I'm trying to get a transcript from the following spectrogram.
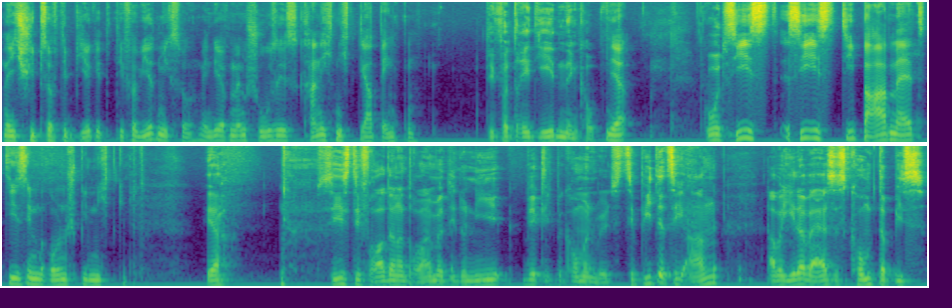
Ich schieb's auf die Birgit, die verwirrt mich so. Wenn die auf meinem Schoß ist, kann ich nicht klar denken. Die verdreht jeden den Kopf. Ja, Gut. sie ist, sie ist die Barmaid, die es im Rollenspiel nicht gibt. Ja. Sie ist die Frau deiner Träume, die du nie wirklich bekommen willst. Sie bietet sich an, aber jeder weiß, es kommt der Biss.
